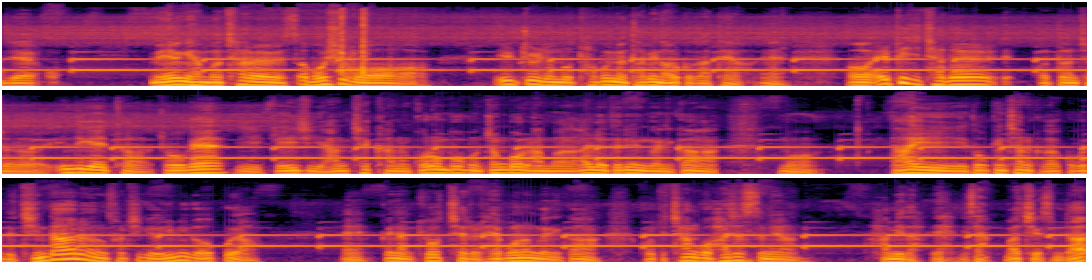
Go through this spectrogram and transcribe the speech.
이제 매형이 한번 차를 써보시고 일주일 정도 타보면 답이 나올 것 같아요. 예. 어, LPG 차들 어떤 저 인디게이터 쪽에 이 게이지 양 체크하는 그런 부분 정보를 한번 알려드리는 거니까 뭐 다이도 괜찮을 것 같고 근데 진단은 솔직히 의미가 없고요. 예, 그냥 교체를 해보는 거니까 그렇게 참고하셨으면 합니다. 예, 이상 마치겠습니다.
